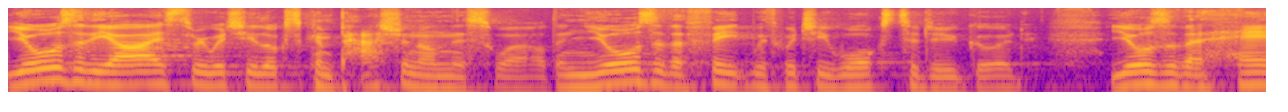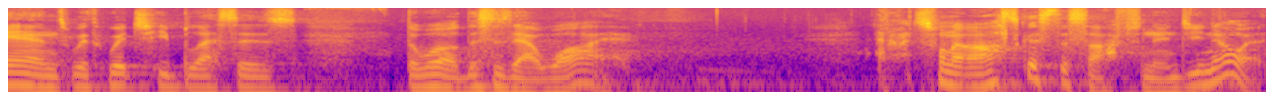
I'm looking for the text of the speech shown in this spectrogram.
Yours are the eyes through which he looks compassion on this world, and yours are the feet with which he walks to do good. Yours are the hands with which he blesses the world. This is our why. And I just want to ask us this afternoon do you know it?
